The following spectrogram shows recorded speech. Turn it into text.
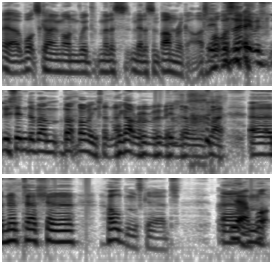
Uh, what's going on with Millicent, Millicent Bumregard? it What was wasn't- it? It was Lucinda Bum, Bu- Bummington. I can't remember it on the fly. Uh, Natasha Holdenskirt. yeah. What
